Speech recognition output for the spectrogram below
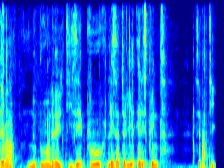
Et voilà, nous pouvons les réutiliser pour les ateliers et les sprints. C'est parti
